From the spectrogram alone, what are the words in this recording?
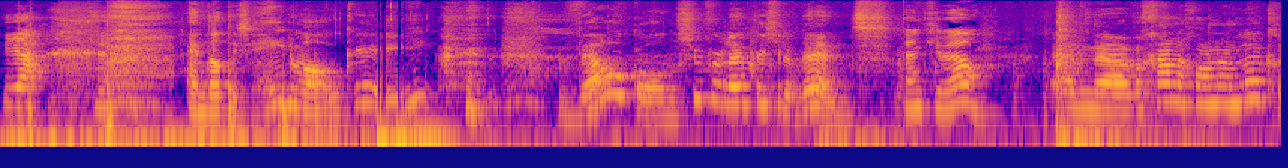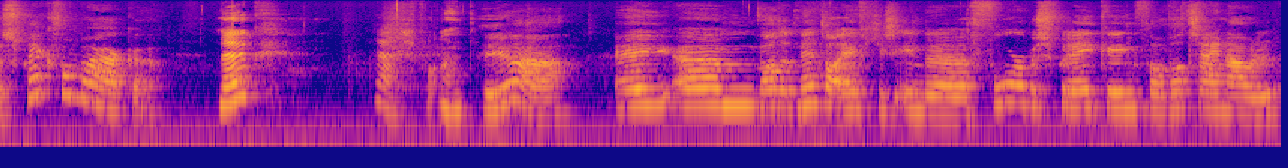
ja. En dat is helemaal oké. Okay. Welkom, superleuk dat je er bent. Dankjewel. En uh, we gaan er gewoon een leuk gesprek van maken. Leuk? Ja, spannend. Ja. Hey, um, we hadden het net al eventjes in de voorbespreking van wat zijn nou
